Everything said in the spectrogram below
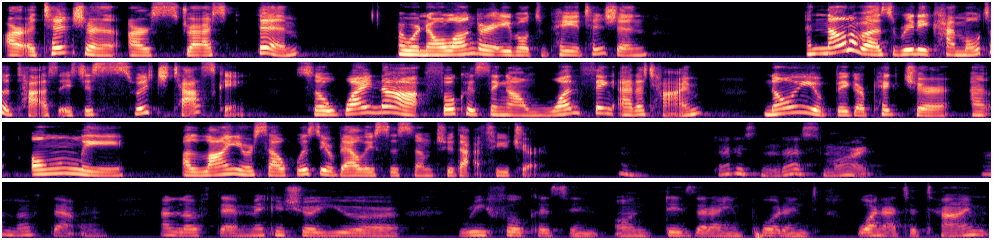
our attention are stretched thin and we're no longer able to pay attention. And none of us really can multitask. It's just switch tasking. So why not focusing on one thing at a time, knowing your bigger picture, and only align yourself with your value system to that future? Hmm. That is that's smart. I love that one. I love that making sure you are refocusing on things that are important one at a time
